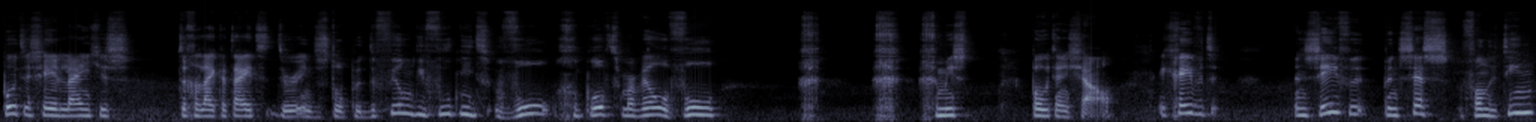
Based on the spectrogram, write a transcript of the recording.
potentiële lijntjes tegelijkertijd erin te stoppen. De film die voelt niet vol gepropt, maar wel vol gemist potentiaal. Ik geef het een 7,6 van de 10.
